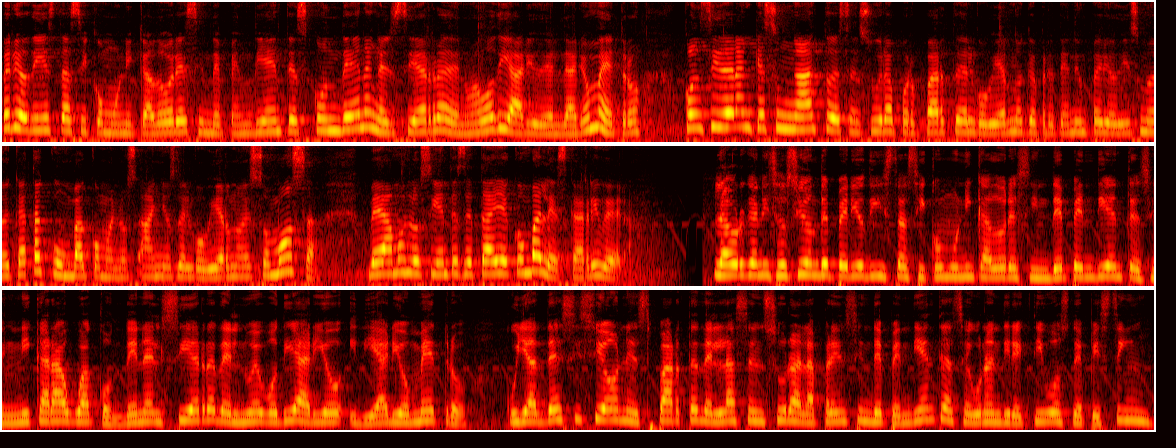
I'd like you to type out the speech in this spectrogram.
Periodistas y comunicadores independientes condenan el cierre del Nuevo Diario y del Diario Metro, consideran que es un acto de censura por parte del gobierno que pretende un periodismo de catacumba como en los años del gobierno de Somoza. Veamos los siguientes detalles con Valesca Rivera. La Organización de Periodistas y Comunicadores Independientes en Nicaragua condena el cierre del Nuevo Diario y Diario Metro, cuya decisión es parte de la censura a la prensa independiente, aseguran directivos de PESIN.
